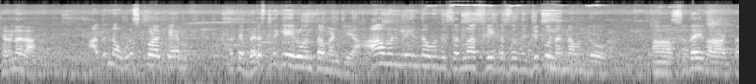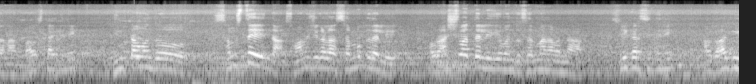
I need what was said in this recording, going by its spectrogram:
ಶರಣರ. ಅದನ್ನು ಉಳಿಸ್ಕೊಳ್ಳೋಕ್ಕೆ ಮತ್ತು ಬೆಳೆಸಲಿಕ್ಕೆ ಇರುವಂಥ ಮಂಡಳಿ. ಆ ಮಂಡಳಿಯಿಂದ ಒಂದು ಸನ್ಮಾನ ಸ್ವೀಕರಿಸೋದು ನಿಜಕ್ಕೂ ನನ್ನ ಒಂದು ಸುದೈವ ಅಂತ ನಾನು ಭಾವಿಸ್ತಾ ಇದ್ದೀನಿ. ಇಂಥ ಒಂದು ಸಂಸ್ಥೆಯಿಂದ ಸ್ವಾಮೀಜಿಗಳ ಸಮ್ಮುಖದಲ್ಲಿ ಅವರ ಆಶೀರ್ವಾದದಲ್ಲಿ ಈ ಒಂದು ಸನ್ಮಾನವನ್ನು ಸ್ವೀಕರಿಸಿದ್ದೀನಿ. ಹಾಗಾಗಿ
